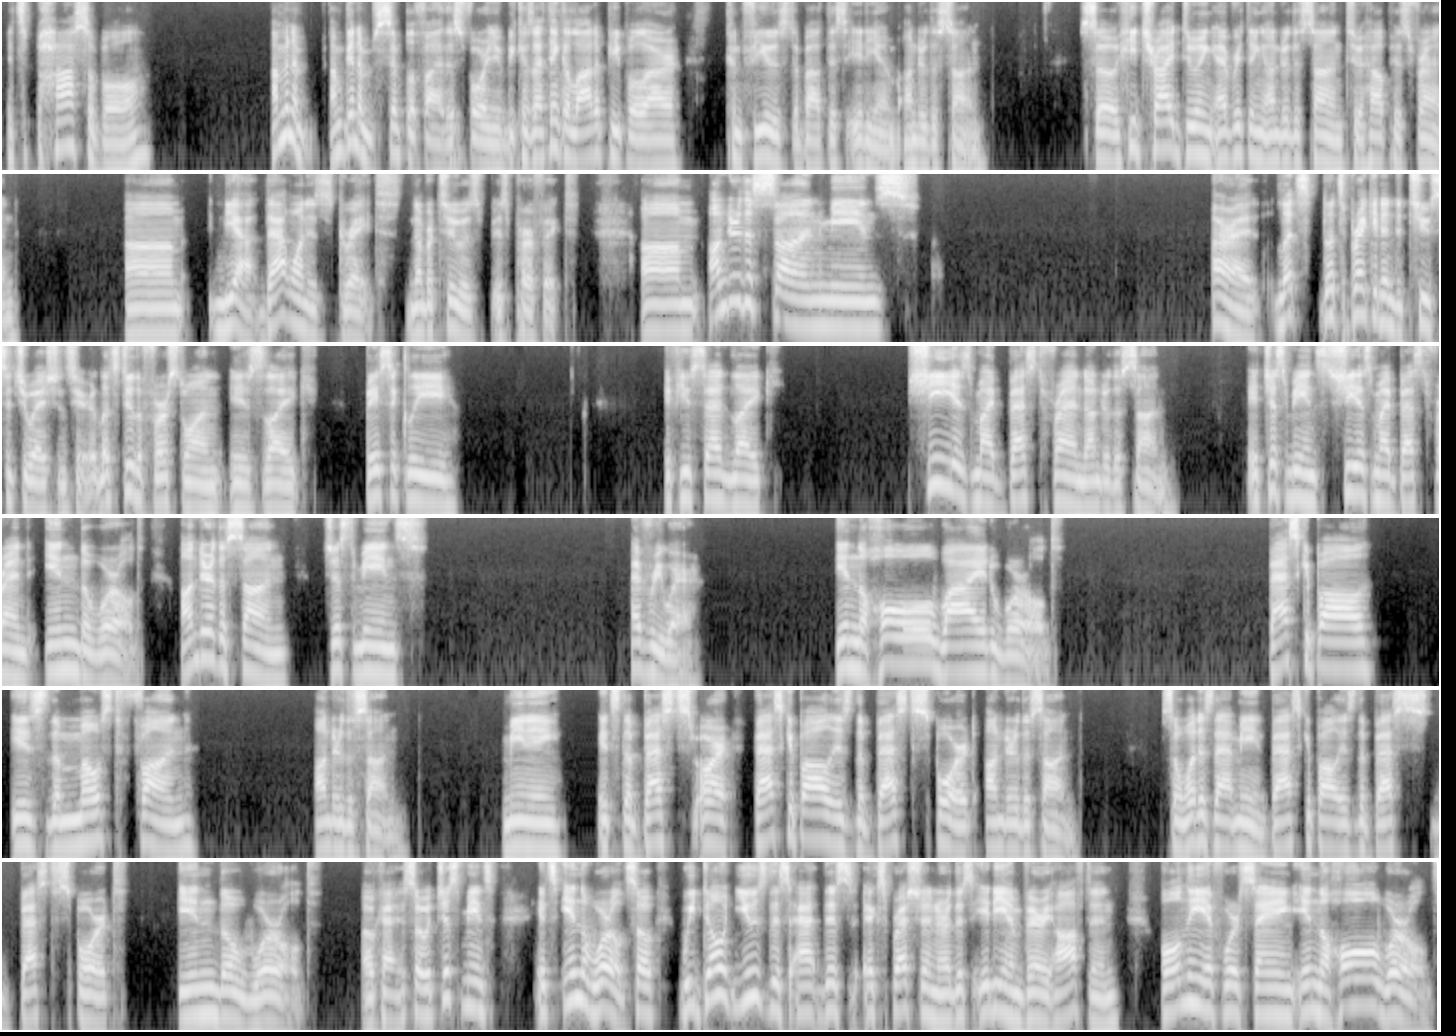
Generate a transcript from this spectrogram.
It's possible. I'm going to I'm going to simplify this for you because I think a lot of people are confused about this idiom under the sun. So he tried doing everything under the sun to help his friend. Um yeah, that one is great. Number 2 is is perfect. Um under the sun means all right, let's let's break it into two situations here. Let's do the first one is like basically if you said like she is my best friend under the sun it just means she is my best friend in the world under the sun just means everywhere in the whole wide world basketball is the most fun under the sun meaning it's the best or basketball is the best sport under the sun. So what does that mean? Basketball is the best best sport in the world. Okay? So it just means it's in the world. So we don't use this at this expression or this idiom very often, only if we're saying in the whole world.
